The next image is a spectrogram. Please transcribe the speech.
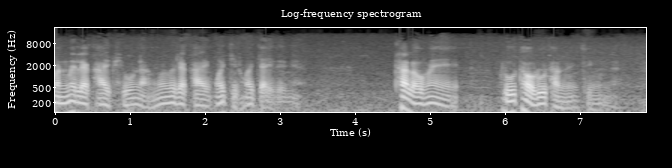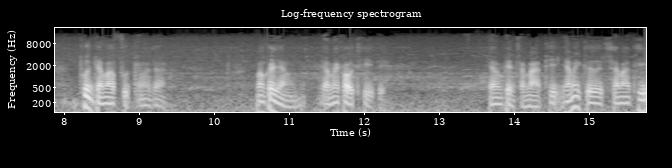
มันไม่ละคายผิวหนัง มันไม่ละคายหัวจิตหัวใจเลยเนี่ย ถ้าเราไม่ รู้เท่ารู้ทันจริงๆเพิ่งจะมาฝึกกันมาจากมันก็ยังยังไม่เข้าที่เลยยังไม่เป็นสมาธิ ยังไม่เกิดสมาธิ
